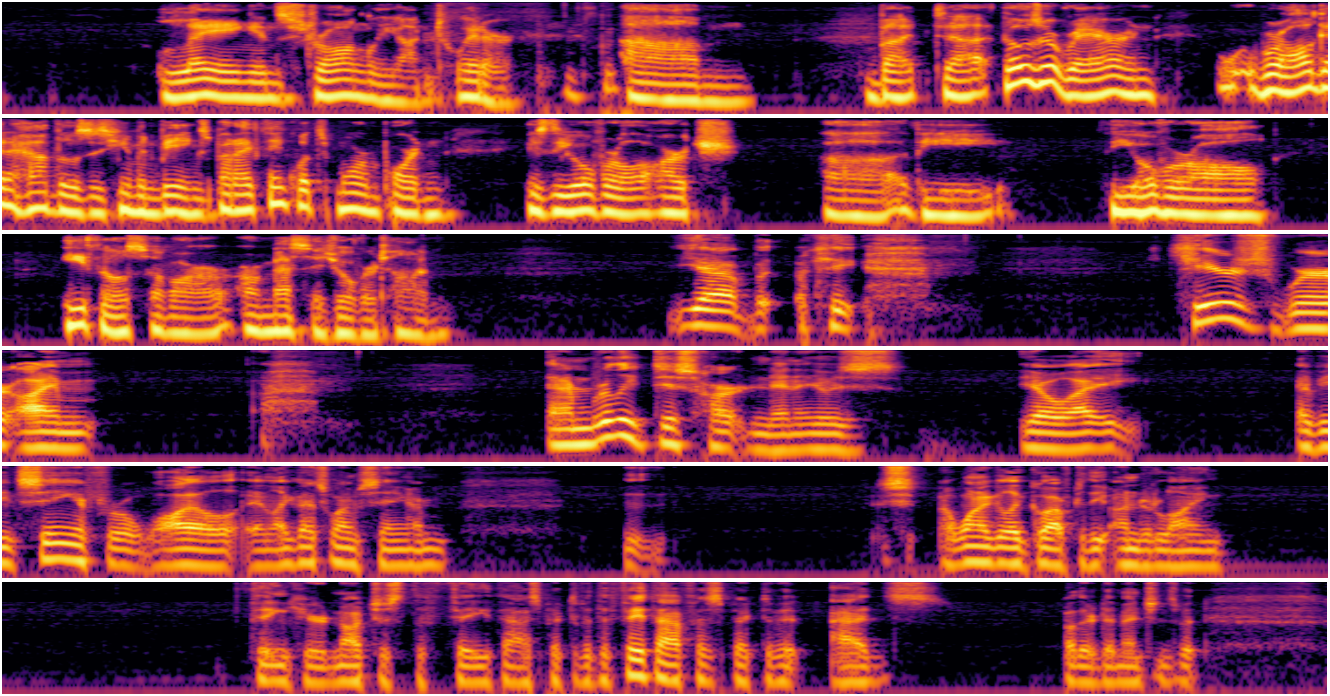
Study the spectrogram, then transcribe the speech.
laying in strongly on Twitter. Um, but uh, those are rare, and we're all going to have those as human beings. But I think what's more important is the overall arch, uh, the the overall ethos of our, our message over time. Yeah, but okay. Here's where I'm, and I'm really disheartened. And it was, you know, I, I've been seeing it for a while, and like that's why I'm saying I'm I want to like go after the underlying thing here, not just the faith aspect of it. The faith aspect of it adds other dimensions, but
